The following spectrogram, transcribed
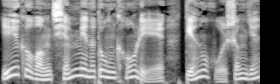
一个往前面的洞口里点火生烟，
